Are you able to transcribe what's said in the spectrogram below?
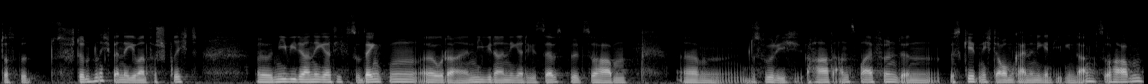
das, das stimmt nicht, wenn dir jemand verspricht, äh, nie wieder negativ zu denken äh, oder nie wieder ein negatives Selbstbild zu haben. Ähm, das würde ich hart anzweifeln, denn es geht nicht darum, keine negativen Gedanken zu haben.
